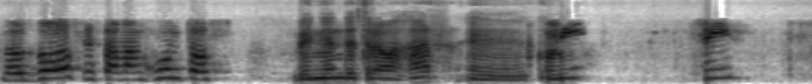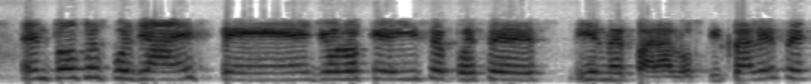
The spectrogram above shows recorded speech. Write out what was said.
los dos estaban juntos. ¿Venían de trabajar? Eh, con... Sí, sí. Entonces, pues ya, este, yo lo que hice, pues, es irme para el hospital ese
